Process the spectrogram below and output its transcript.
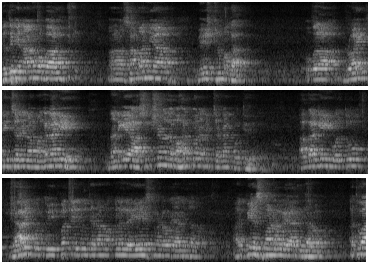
ಜೊತೆಗೆ ನಾನು ಒಬ್ಬ ಸಾಮಾನ್ಯ ಮೇಷ್ಟ್ರ ಮಗ. ಒಬ್ಬ ಡ್ರಾಯಿಂಗ್ ಟೀಚರಿನ ಮಗನಾಗಿ ನನಗೆ ಆ ಶಿಕ್ಷಣದ ಮಹತ್ವ ನನಗೆ ಚೆನ್ನಾಗಿ ಗೊತ್ತಿದೆ. ಹಾಗಾಗಿ ಇವತ್ತು ಯಾರಿಗೆ ಗೊತ್ತು? ಇಪ್ಪತ್ತೈದು ಜನ ಮಕ್ಕಳಲ್ಲಿ ಐ ಎ ಎಸ್ ಮಾಡೋರು ಯಾರಿದ್ದಾರೋ? ಐ ಪಿ ಎಸ್ ಮಾಡೋರು ಯಾರಿದ್ದಾರೋ? ಅಥವಾ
